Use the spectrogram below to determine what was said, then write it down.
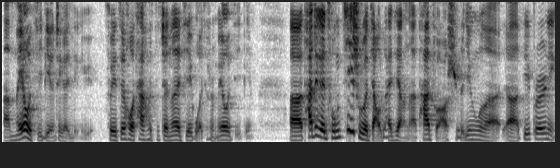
呃没有疾病这个领域，所以最后它会诊断的结果就是没有疾病。呃，它这个从技术的角度来讲呢，它主要是应用了呃 deep learning，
